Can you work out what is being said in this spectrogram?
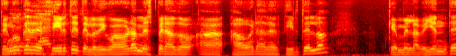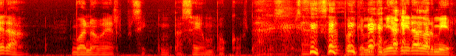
Tengo que decirte, y te lo digo ahora, me he esperado a- ahora decírtelo, que me la vi entera. Bueno, a ver, sí, me pasé un poco, porque me tenía que ir a dormir.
